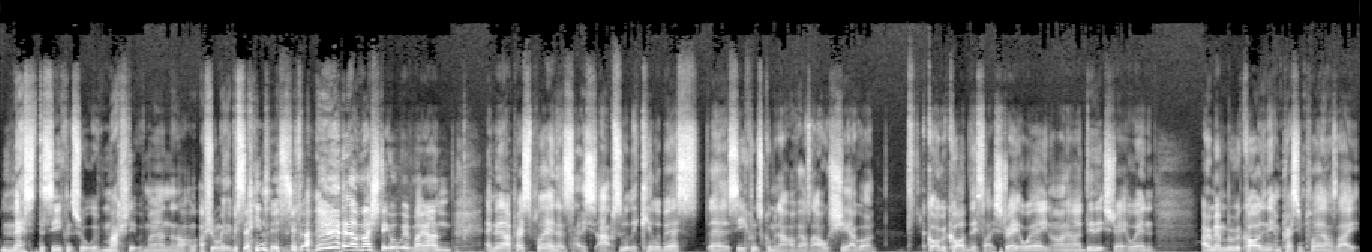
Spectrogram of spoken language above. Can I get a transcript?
messed the sequence up with mashed it with my hand. And I, I shouldn't really be saying this I? and I mashed it up with my hand. And then I pressed play and there's like this absolutely killer bass uh, sequence coming out of it. I was like oh shit I got to I got to record this like straight away, you know, and I did it straight away. And I remember recording it and pressing play, and I was like,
